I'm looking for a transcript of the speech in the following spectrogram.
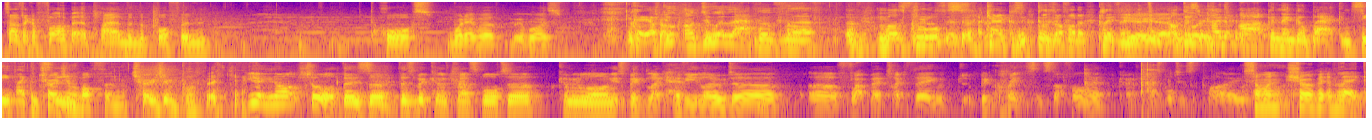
sounds like a far better plan than the boffin horse, whatever it was. Okay, I'll do I'll do a lap of uh, of Mos Crucas. I can't because it goes off on a cliff edge. Yeah, yeah. I'll do a kind of arc and then go back and see if I can Trojan see. Boffin. Trojan boffin. Yeah, you know what? Sure. There's a there's a big kind of transporter coming along. It's big like heavy loader, uh, flatbed type thing with big crates and stuff on it, kind of transporting supplies. Someone show a bit of leg.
